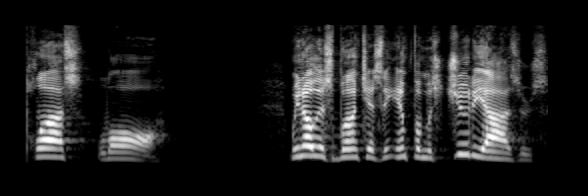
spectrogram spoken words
plus law. We know this bunch as the infamous Judaizers.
